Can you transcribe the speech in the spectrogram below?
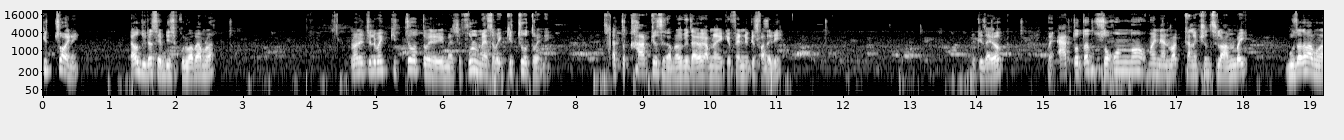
কিচ্ছু হয় নাই তাও দুইটা সেভ দিয়েছি কোনোভাবে আমরা। আমরা লিটারালি ভাই, কিচ্ছু হয় এই ম্যাচে ফুল ম্যাচে ভাই, কিচ্ছু করতে হয় নাই এত খারাপ খেলছে আমরা ওকে যাই হোক আপনার একে ফ্রেন্ড রিকোয়েস্ট পাঠাই দিই। ওকে যাই হোক। এতটা জঘন্য মানে নেটওয়ার্ক কানেকশন ছিল। আমি ভাই বুঝাতে পারব না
